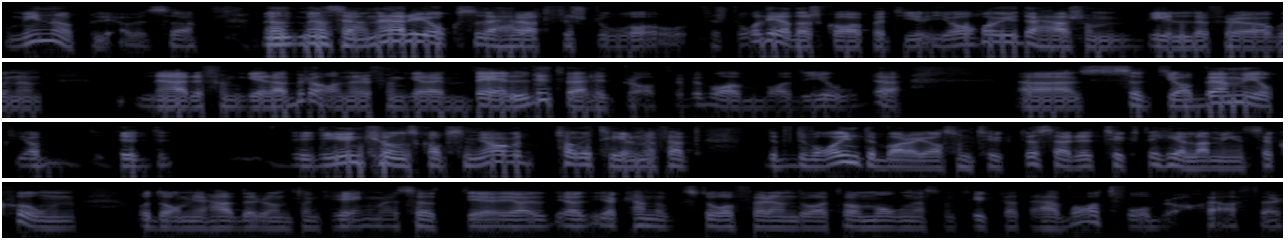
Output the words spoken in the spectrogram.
och min upplevelse. Men, men sen är det ju också det här att förstå, förstå ledarskapet. Jag har ju det här som bilder för ögonen när det fungerar bra, när det fungerar väldigt, väldigt bra, för det var vad det gjorde. Eh, så jag behöver ju, jag, det, det, är ju en kunskap som jag har tagit till mig för att det, det, var inte bara jag som tyckte så här, det tyckte hela min sektion och de jag hade runt omkring mig. Så att jag, jag, jag kan nog stå för ändå att det var många som tyckte att det här var två bra chefer.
